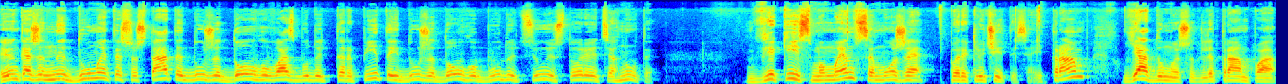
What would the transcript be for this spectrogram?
І він каже: не думайте, що Штати дуже довго вас будуть терпіти і дуже довго будуть цю історію тягнути. В якийсь момент все може переключитися. І Трамп, я думаю, що для Трампа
